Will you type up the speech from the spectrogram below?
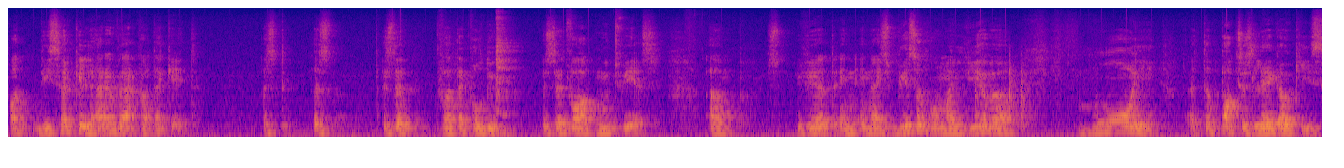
wat die sirkulêre werk wat ek het? Is is is dit wat ek wil doen? Is dit waar ek moet wees? Um jy weet en en hy's besig om my lewe mooi te pak soos Legoetjies.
